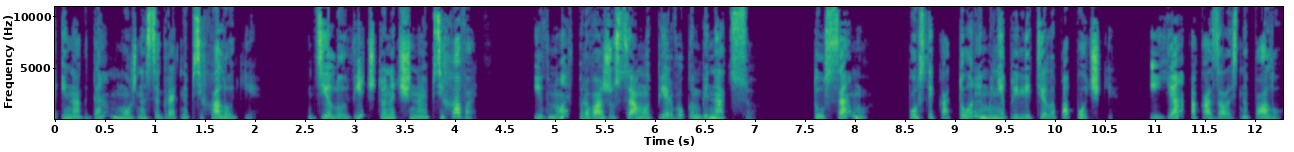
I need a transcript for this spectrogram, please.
иногда можно сыграть на психологии. Делаю вид, что начинаю психовать, и вновь провожу самую первую комбинацию. Ту самую, после которой мне прилетело по почке, и я оказалась на полу.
